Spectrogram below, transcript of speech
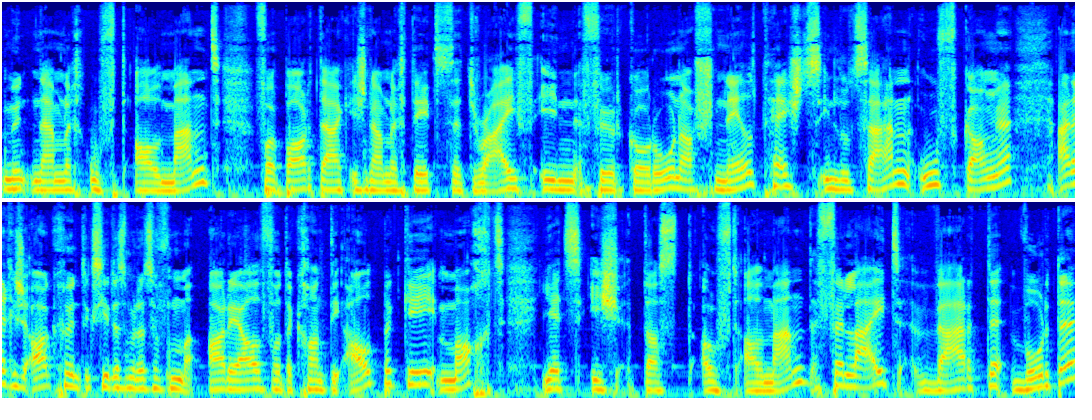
müssen nämlich auf die Almend. Vor ein paar Tagen ist nämlich dort der Drive-In für Corona-Schnelltests in Luzern aufgegangen. Eigentlich war angekündigt, dass man das auf dem Areal von der Kante Alpen G macht. Jetzt ist das auf die Almend verleiht werden, worden.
